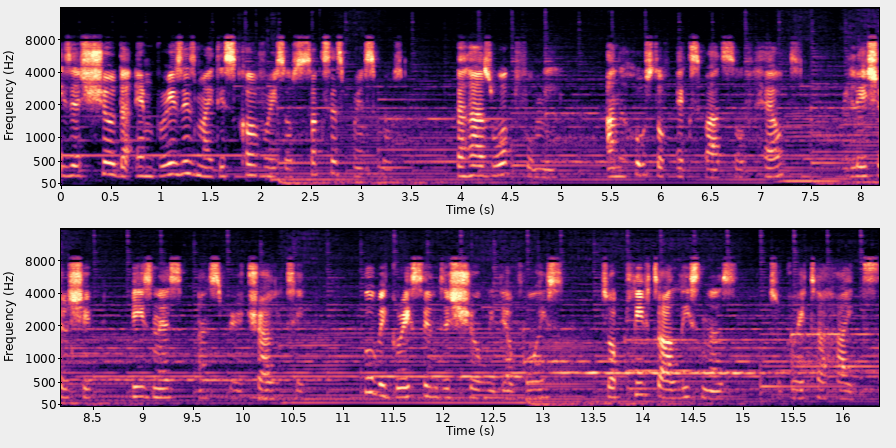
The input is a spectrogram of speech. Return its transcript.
is a show that embraces my discoveries of success principles that has worked for me and a host of experts of health, relationship, business, and spirituality who will be gracing this show with their voice to uplift our listeners to greater heights.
